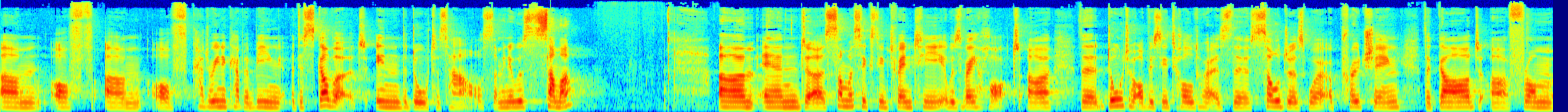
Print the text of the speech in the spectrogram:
um, of, um, of Katharina Kepler being discovered in the daughter's house. I mean, it was summer. Um, and uh, summer 1620, it was very hot. Uh, the daughter obviously told her as the soldiers were approaching the guard uh, from,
